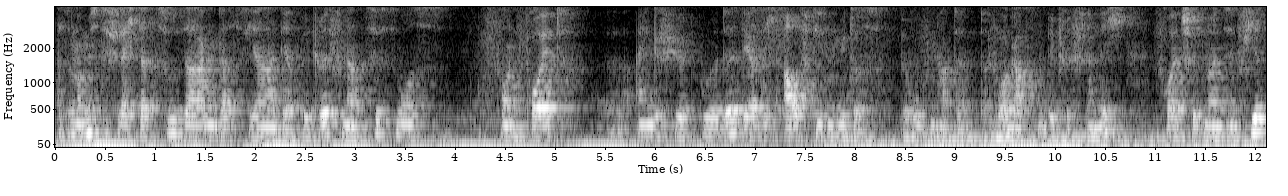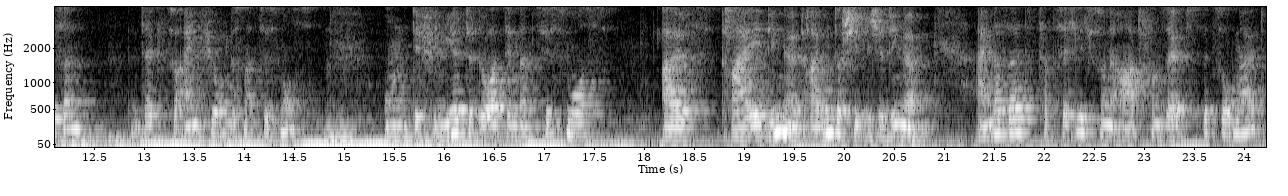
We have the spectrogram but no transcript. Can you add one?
Also man müsste vielleicht dazu sagen, dass ja der Begriff Narzissmus von Freud äh, eingeführt wurde, der sich auf diesen Mythos berufen hatte. Davor mhm. gab es den Begriff ja nicht. Freud schrieb 1914 den Text zur Einführung des Narzissmus mhm. und definierte dort den Narzissmus als drei Dinge, drei unterschiedliche Dinge. Einerseits tatsächlich so eine Art von Selbstbezogenheit,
